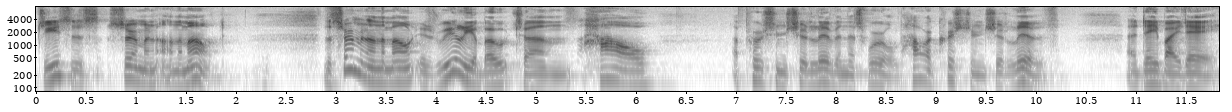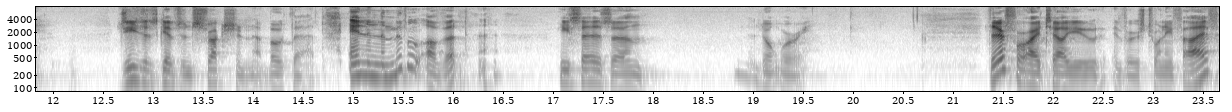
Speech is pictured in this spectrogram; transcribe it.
Jesus' Sermon on the Mount. The Sermon on the Mount is really about um, how a person should live in this world, how a Christian should live uh, day by day. Jesus gives instruction about that. And in the middle of it, he says, um, Don't worry. Therefore, I tell you in verse 25,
